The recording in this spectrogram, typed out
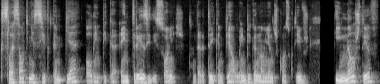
que seleção tinha sido campeã olímpica em três edições, portanto era tricampeã olímpica, não em anos consecutivos, e não esteve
